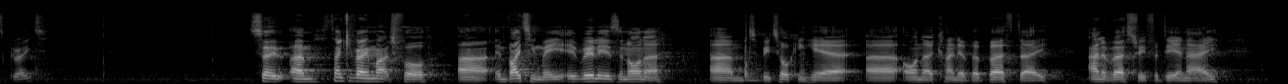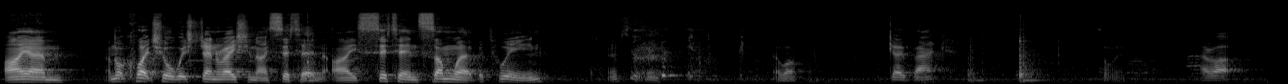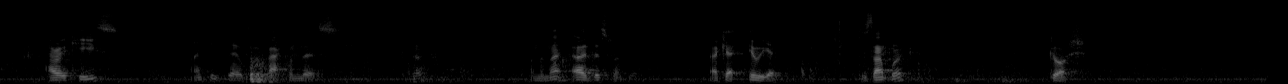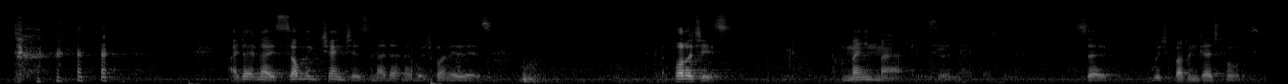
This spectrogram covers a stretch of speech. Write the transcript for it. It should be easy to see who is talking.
Speaker 1: That's great. So um, thank you very much for uh, inviting me. It really is an honor um, to be talking here uh, on a kind of a birthday anniversary for DNA. I am, I'm not quite sure which generation I sit in. I sit in somewhere between, oops, oh well, go back, something, arrow arrow keys. I think they're back on this. Oh, this one. Yes. Okay, here we go. Does that work? Gosh. I don't know. Something changes and I don't know which one it is. Apologies. Main Mac. Is it? So, which button goes forwards?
